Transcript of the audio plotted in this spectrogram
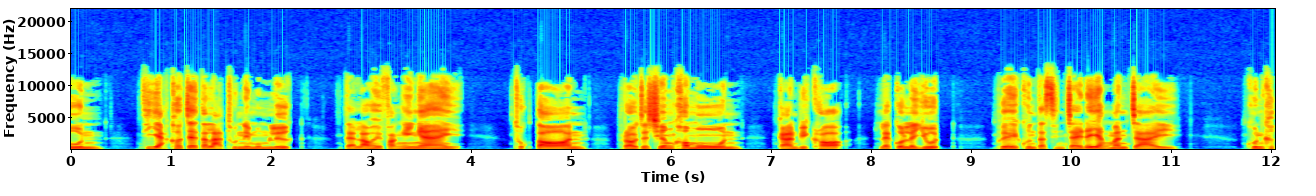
ทุน ที่อยากเข้าใจตลาดทุนในมุมลึก แต่เล่าให้ฟังง่ายๆ ทุกตอนเราจะเชื่อมข้อมูล การวิเคราะห์ และกลยุทธ์ เพื่อให้คุณตัดสินใจได้อย่างมั่นใจ คุณเค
